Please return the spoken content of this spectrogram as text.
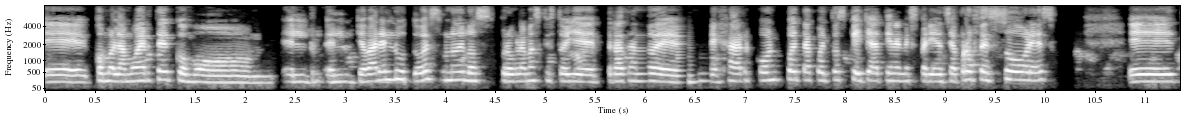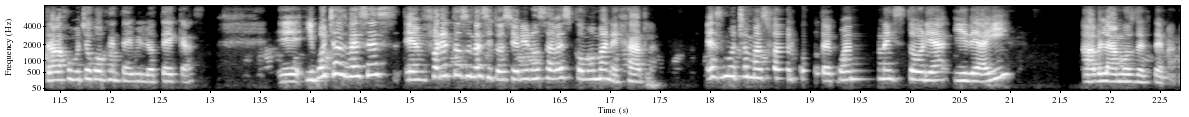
eh, como la muerte, como el, el, llevar el luto, es uno de los programas que estoy eh, tratando de dejar con cuentacuentos que ya tienen experiencia, profesores. Eh, trabajo mucho con gente de bibliotecas. Eh, y muchas veces enfrentas una situación y no sabes cómo manejarla. Es mucho más fácil cuando te cuento una historia y de ahí hablamos del tema.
